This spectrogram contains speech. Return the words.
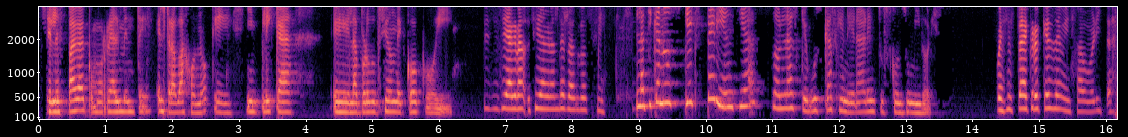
se les paga como realmente el trabajo, ¿no? Que implica eh, la producción de coco y... Sí, sí, sí a, sí, a grandes rasgos, sí. Platícanos, ¿qué experiencias son las que buscas generar en tus consumidores? Pues esta creo que es de mis favoritas.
